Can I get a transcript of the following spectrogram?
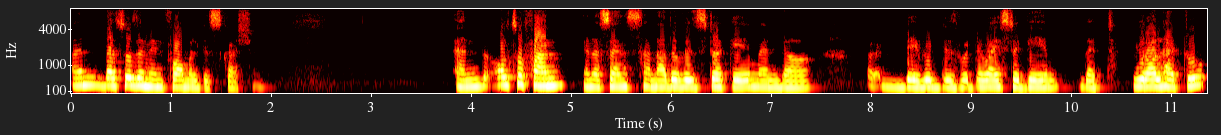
and that was an informal discussion. And also fun, in a sense, another visitor came and uh, David devised a game that we all had to,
